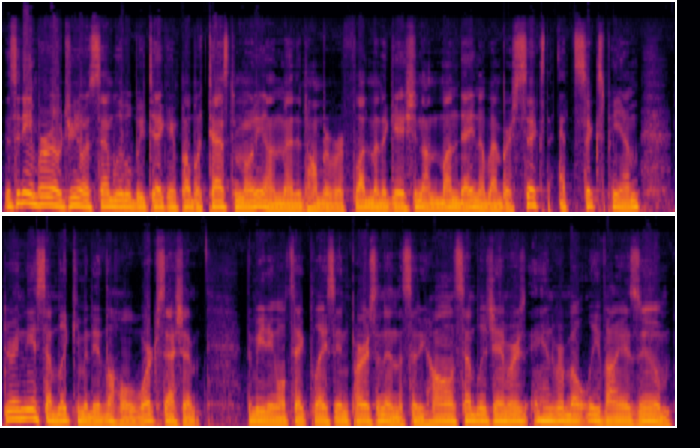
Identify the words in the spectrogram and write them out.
The City and Borough of Juneau Assembly will be taking public testimony on Mendenhall River flood mitigation on Monday, November 6th at 6 p.m. during the Assembly Committee of the Whole work session. The meeting will take place in person in the City Hall Assembly Chambers and remotely via Zoom.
